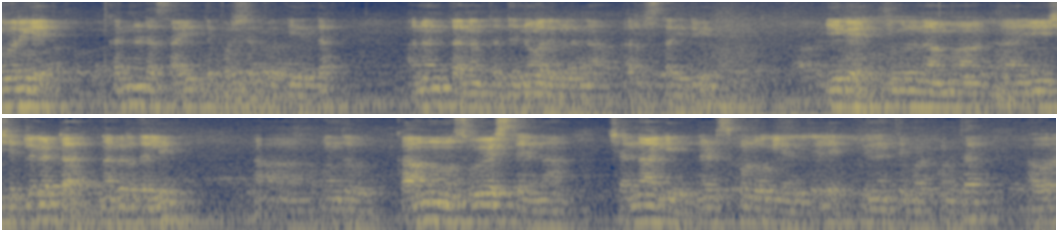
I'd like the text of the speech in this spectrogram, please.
ಇವರಿಗೆ ಕನ್ನಡ ಸಾಹಿತ್ಯ ಪರಿಷತ್ ವತಿಯಿಂದ ಅನಂತ ಅನಂತ ಧನ್ಯವಾದಗಳನ್ನು ಅರ್ಪಿಸ್ತಾ ಇದ್ದೀವಿ. ಹೀಗೆ ಇವರು ನಮ್ಮ, ಈ ಶಿಡ್ಲಘಟ್ಟ ನಗರದಲ್ಲಿ ಒಂದು ಕಾನೂನು ಸುವ್ಯವಸ್ಥೆಯನ್ನು ಚೆನ್ನಾಗಿ ನಡೆಸ್ಕೊಂಡು ಹೋಗಲಿ ಅಂತೇಳಿ ವಿನಂತಿ ಮಾಡ್ಕೊಳ್ತಾ ಅವರ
